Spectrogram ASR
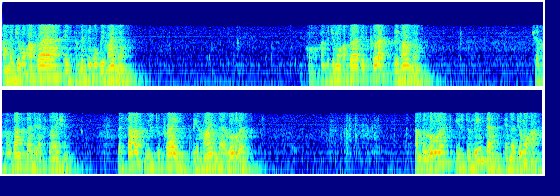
And the Jumu'ah prayer is permissible behind them. Oh, and the Jumu'ah prayer is correct behind them. Shaykh al-Fawzan said in explanation, the Salaf used to pray behind their rulers. And the rulers used to lead them in the Jumu'ah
